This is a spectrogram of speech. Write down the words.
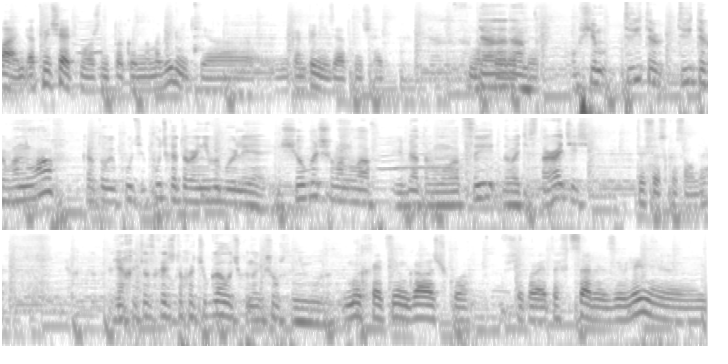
А, отмечать можно только на мобильнике, а на компе нельзя отмечать. Да-да-да. В общем, твиттер, твиттер One Love, который путь, путь, который они выбрали, еще больше One Love. Ребята, вы молодцы, давайте старайтесь. Ты все сказал, да? Я хотел сказать, что хочу галочку, но решил, что не буду. Мы хотим галочку. Все про это официальное заявление.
